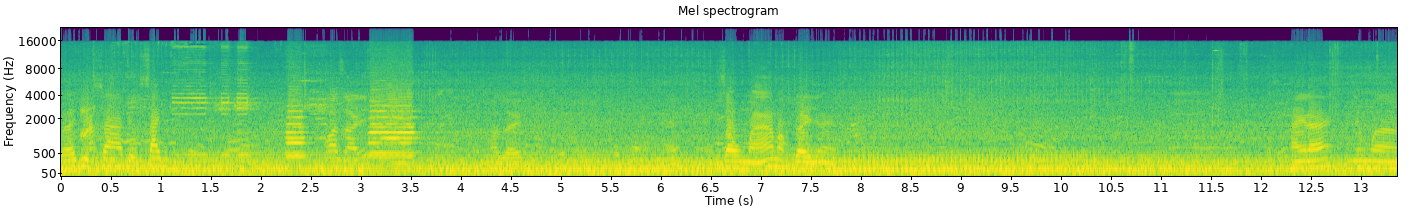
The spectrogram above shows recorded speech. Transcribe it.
Đấy thịt xa tiểu xanh. Hoa giấy. Hoa giấy. Đấy. Rau má mọc đầy như này. Hay đấy Nhưng mà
